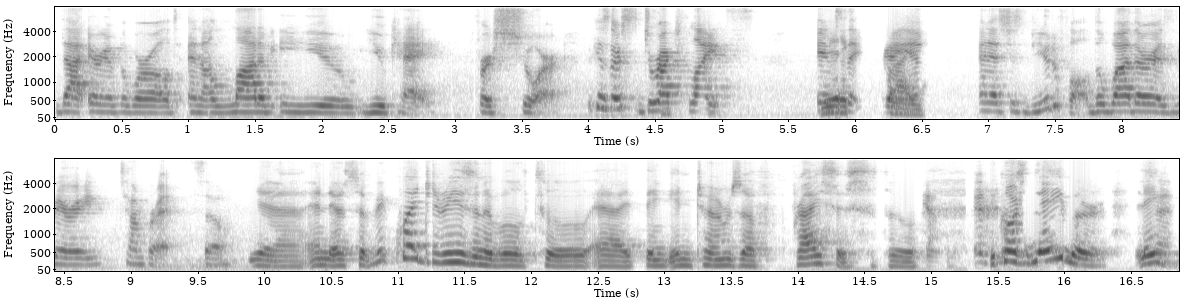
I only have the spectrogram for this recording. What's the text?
that area of the world, and a lot of EU, UK for sure, because there's direct flights into Direct the area, flight. And it's just beautiful. The weather is very temperate, so Yeah, and it's a bit quite reasonable too. Uh, I think in terms of prices too, it's because labor, labor,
